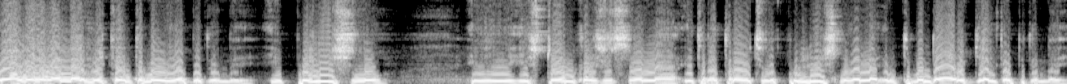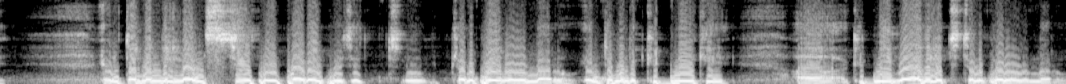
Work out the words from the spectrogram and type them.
దోమల వల్ల హెల్త్ ఎంతమంది దెబ్బతింది ఈ పొల్యూషన్ ఈ ఈ స్టోన్ క్రషెస్ వల్ల ఇతరత్ర వచ్చిన పొల్యూషన్ వల్ల ఎంతమంది ఆరోగ్యాలు దెబ్బతిన్నాయి ఎంతమంది లంగ్స్ చేపోయి పాడైపోయి చనిపోయిన ఉన్నారు? ఎంతమంది కిడ్నీకి కిడ్నీ వ్యాధులు వచ్చి చనిపోయిన ఉన్నారు?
